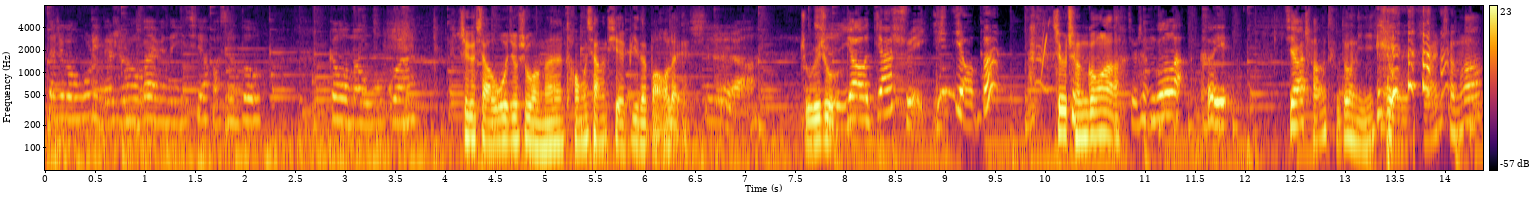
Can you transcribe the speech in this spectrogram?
在这个屋里的时候，外面的一切好像都跟我们无关。这个小屋就是我们铜墙铁壁的堡垒，是啊，煮一煮只要加水一搅拌就成功了。就成功了，可以。家常土豆泥就完成了，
